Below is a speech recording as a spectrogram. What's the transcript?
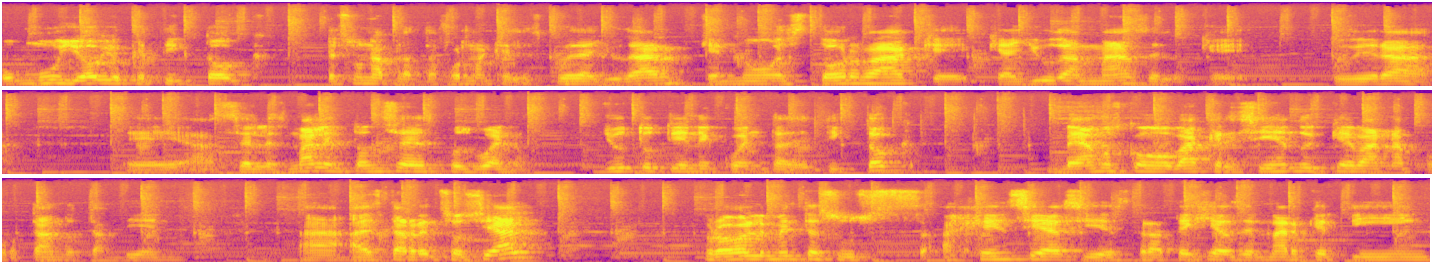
muy obvio que TikTok es una plataforma que les puede ayudar, que no estorba, que, que ayuda más de lo que pudiera eh, hacerles mal. Entonces, pues bueno, YouTube tiene cuenta de TikTok, veamos cómo va creciendo y qué van aportando también a, a esta red social. probablemente sus agencias y estrategias de marketing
